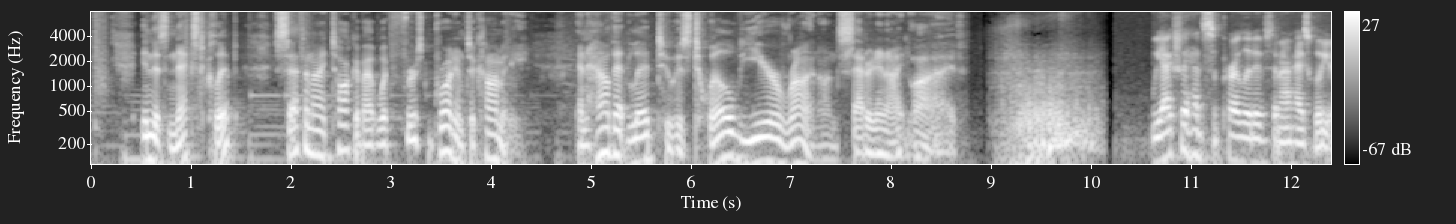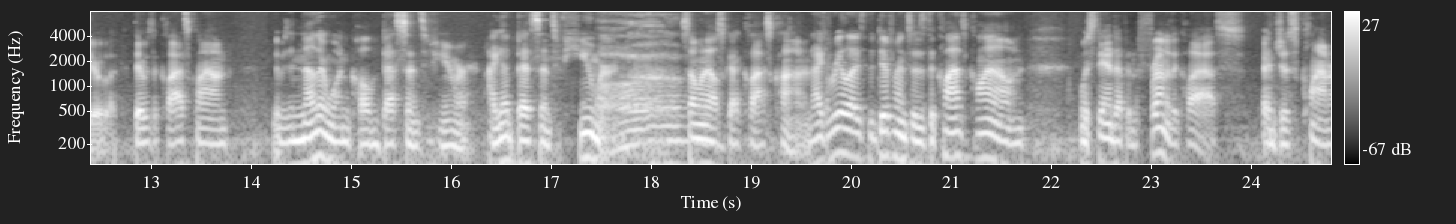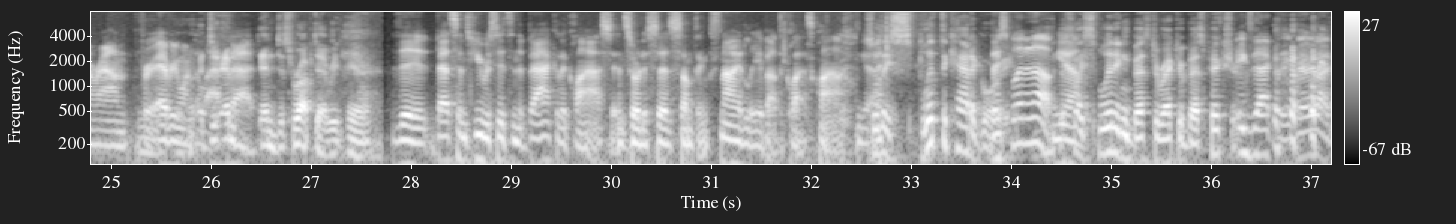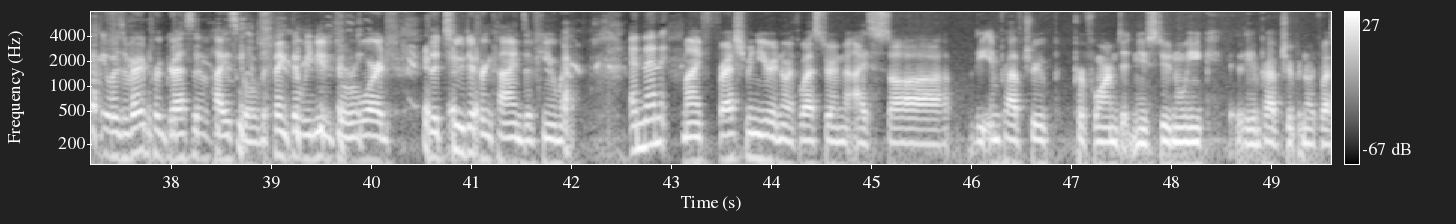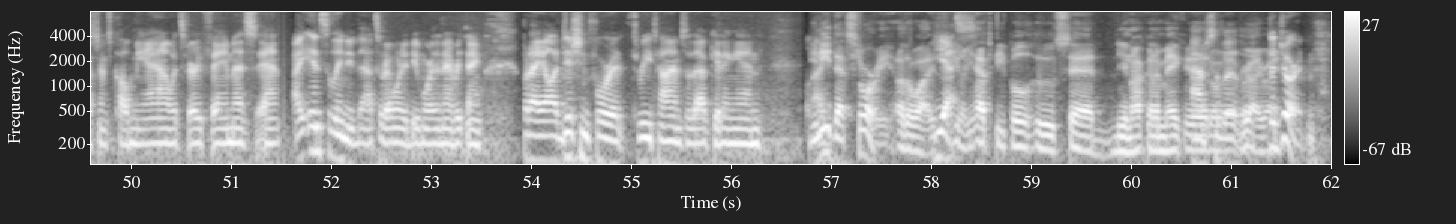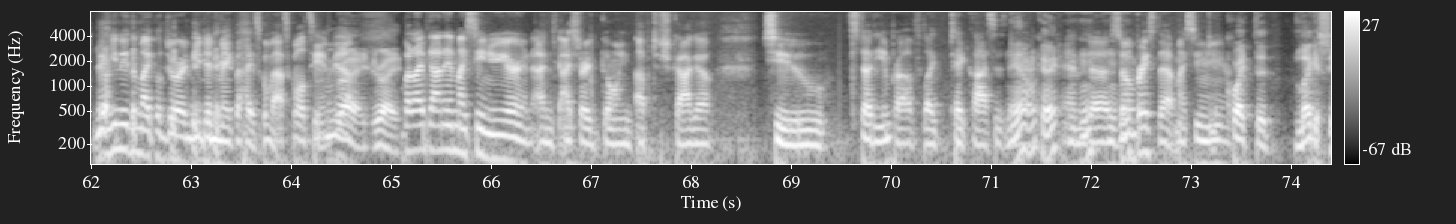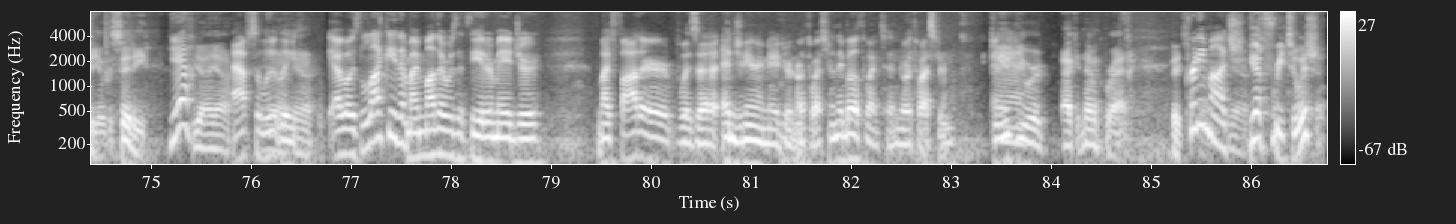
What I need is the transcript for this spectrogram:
In this next clip, Seth and I talk about what first brought him to comedy and how that led to his 12 year run on Saturday Night Live. We actually had superlatives in our high school yearbook. There was a class clown. There was another one called best sense of humor. I got best sense of humor. Oh. Someone else got class clown. And I realized the difference is the class clown would stand up in the front of the class and just clown around for mm. everyone to laugh and, at. and disrupt everything. Yeah. the best sense of humor sits in the back of the class and sort of says something snidely about the class clown. So they split the category. They split it up, It's yeah. like splitting Best Director, Best Picture. Exactly, very much. It was a very progressive high school to think that we needed to reward the two different kinds of humor. And then my freshman year at Northwestern, I saw the improv troupe performed at New Student Week. The improv troupe at Northwestern is called Mee-Ow. It's very famous, and I instantly knew that's what I wanted to do more than everything. But I auditioned for it three times without getting in. You need that story, otherwise, Yes. you, know, you have people who said you're not going to make it. Absolutely. whatever. Right, right. The Jordan. Yeah. You need the Michael Jordan. You didn't make the high school basketball team. Yeah. Right, right. But I got in my senior year and, and I started going up to Chicago to study improv, like take classes there. Yeah, okay. And Mhm, uh, so embraced that my senior year. Quite the legacy of the city. Yeah. Yeah, yeah. Absolutely. Yeah, I was lucky that my mother was a theater major. My father was an engineering major at Northwestern. They both went to Northwestern. So you, you were academic brat, basically. Pretty much. Yeah. You had free tuition.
